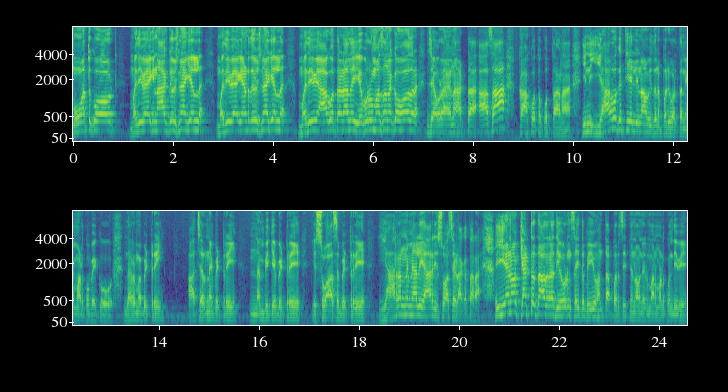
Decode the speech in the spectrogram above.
ಮೂವತ್ತಕ್ಕೂ ಕೋಟ್, ಮದುವೆಯಾಗಿ ನಾಲ್ಕು ದಿವ್ಸನಾಗ ಇಲ್ಲ, ಮದುವೆಯಾಗಿ ಎಂಟು ದಿವ್ಸನಾಗ ಇಲ್ಲ, ಮದುವೆ ಆಗೋ ತಡಲ್ಲ ಇಬ್ಬರು ಮಸನಕ್ಕೆ ಹೋದ್ರೆ ಜವರಾಯನ ಹಟ್ಟ ಆಸ ಕಾಕೋತ ಕೂತಾನ. ಇನ್ನು ಯಾವ ಗತಿಯಲ್ಲಿ ನಾವು ಇದನ್ನು ಪರಿವರ್ತನೆ ಮಾಡ್ಕೋಬೇಕು? ಧರ್ಮ ಬಿಟ್ರಿ. ಆಚರಣೆ ಬಿಟ್ರಿ, ನಂಬಿಕೆ ಬಿಟ್ರಿ, ವಿಶ್ವಾಸ ಬಿಟ್ರಿ, ಯಾರನ್ನ ಮೇಲೆ ಯಾರು ವಿಶ್ವಾಸ ಇಡಾಕತ್ತಾರ? ಏನೋ ಕೆಟ್ಟದ್ದಾದ್ರೆ ದೇವ್ರನ್ನ ಸಹಿತ ಬೇಯುವಂಥ ಪರಿಸ್ಥಿತಿ ನಾವು ನಿರ್ಮಾಣ ಮಾಡ್ಕೊಂಡೀವಿ.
